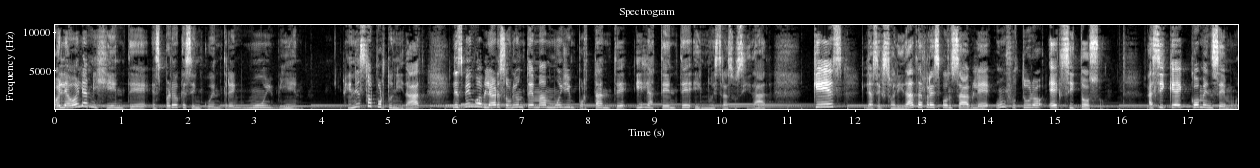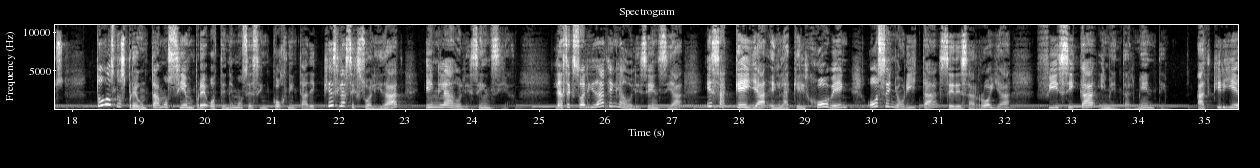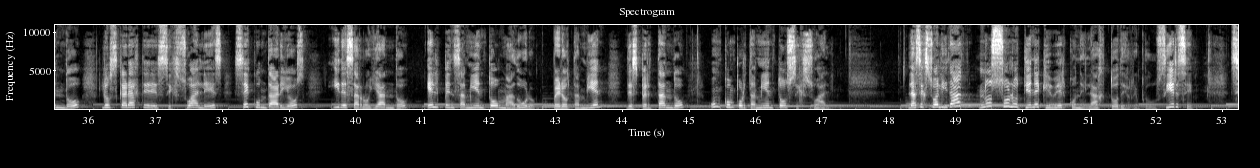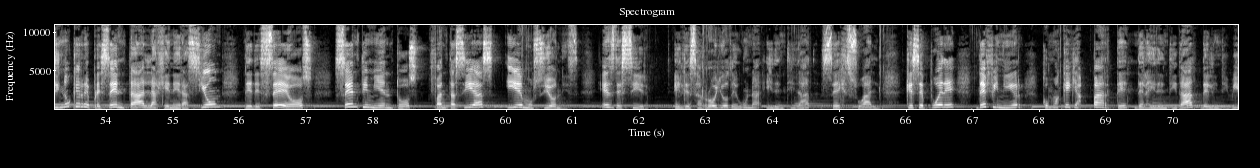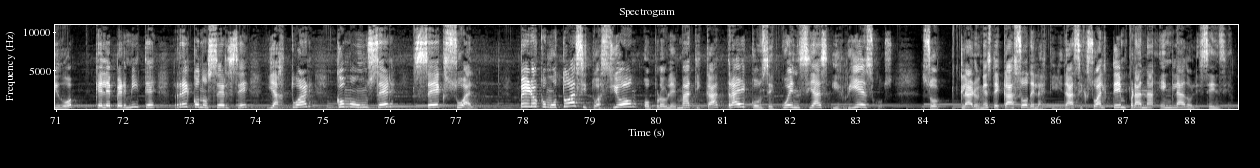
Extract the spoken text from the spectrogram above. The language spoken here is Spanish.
Hola, hola mi gente, espero que se encuentren muy bien. En esta oportunidad les vengo a hablar sobre un tema muy importante y latente en nuestra sociedad, que es la sexualidad responsable, un futuro exitoso. Así que comencemos. Todos nos preguntamos siempre o tenemos esa incógnita de qué es la sexualidad en la adolescencia. La sexualidad en la adolescencia es aquella en la que el joven o señorita se desarrolla física y mentalmente, adquiriendo los caracteres sexuales secundarios y desarrollando el pensamiento maduro, pero también despertando un comportamiento sexual. La sexualidad no solo tiene que ver con el acto de reproducirse, sino que representa la generación de deseos, sentimientos, fantasías y emociones, es decir, el desarrollo de una identidad sexual que se puede definir como aquella parte de la identidad del individuo que le permite reconocerse y actuar como un ser sexual pero como toda situación o problemática trae consecuencias y riesgos. claro, en este caso de la actividad sexual temprana en la adolescencia.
